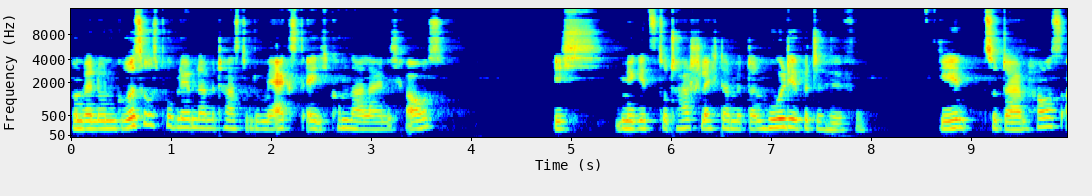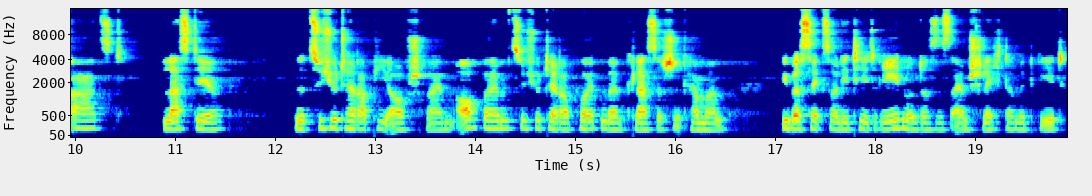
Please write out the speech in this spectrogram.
Und wenn du ein größeres Problem damit hast und du merkst, ey, ich komme da allein nicht raus, ich, mir geht's total schlecht damit, dann hol dir bitte Hilfe. Geh zu deinem Hausarzt, lass dir eine Psychotherapie aufschreiben. Auch beim Psychotherapeuten, beim klassischen, kann man über Sexualität reden und dass es einem schlecht damit geht.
